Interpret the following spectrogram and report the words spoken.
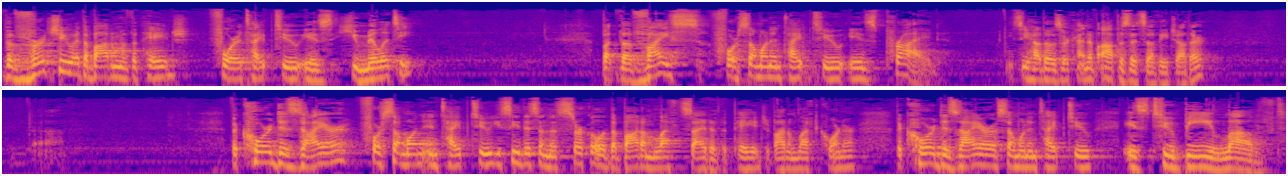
The virtue at the bottom of the page for a type 2 is humility. But the vice for someone in type 2 is pride. You see how those are kind of opposites of each other. Uh, the core desire for someone in type 2, you see this in the circle at the bottom left side of the page, bottom left corner. The core desire of someone in type 2 is to be loved.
